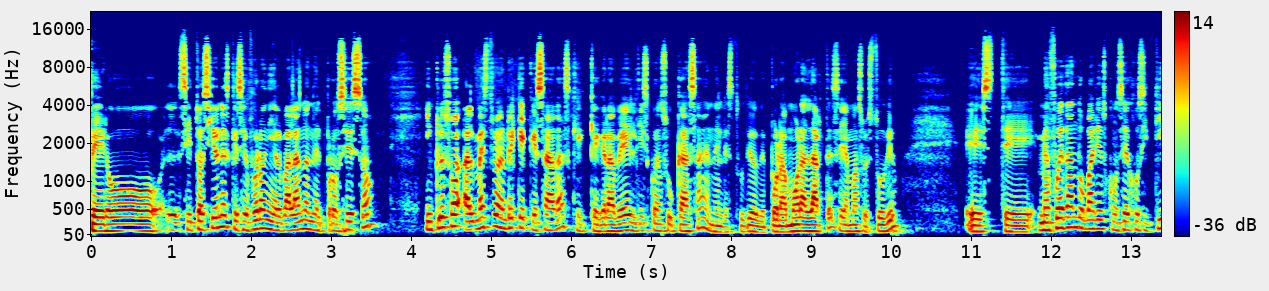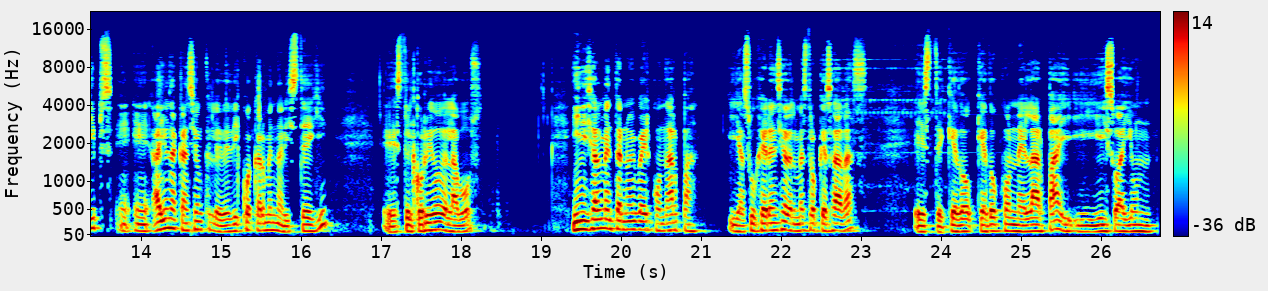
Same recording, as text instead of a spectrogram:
pero situaciones que se fueron y balando en el proceso. Incluso al maestro Enrique Quesadas, que, que grabé el disco en su casa, en el estudio de Por Amor al Arte, se llama su estudio este, me fue dando varios consejos y tips. Eh, eh, hay una canción que le dedico a Carmen Aristegui, este, El corrido de la voz. Inicialmente no iba a ir con arpa y a sugerencia del maestro Quesadas, este, quedó, quedó con el arpa y, hizo ahí un,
